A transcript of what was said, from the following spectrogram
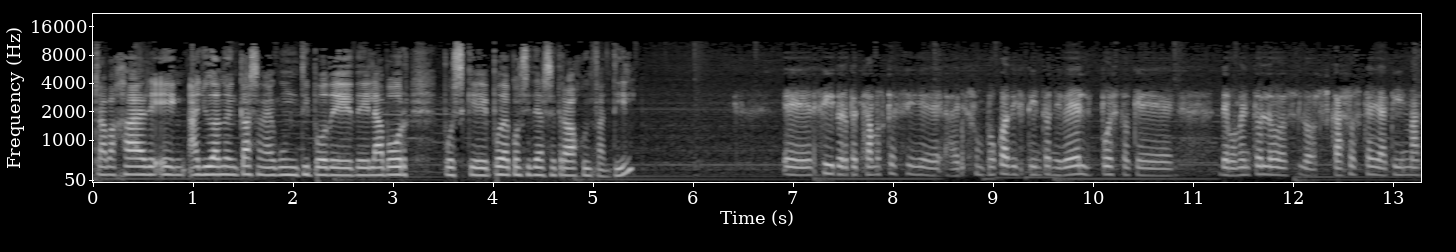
trabajar en, ayudando en casa en algún tipo de, de labor, pues que pueda considerarse trabajo infantil? Eh, sí, pero pensamos que sí, eh, es un poco a distinto nivel, puesto que de momento los, los casos que hay aquí más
